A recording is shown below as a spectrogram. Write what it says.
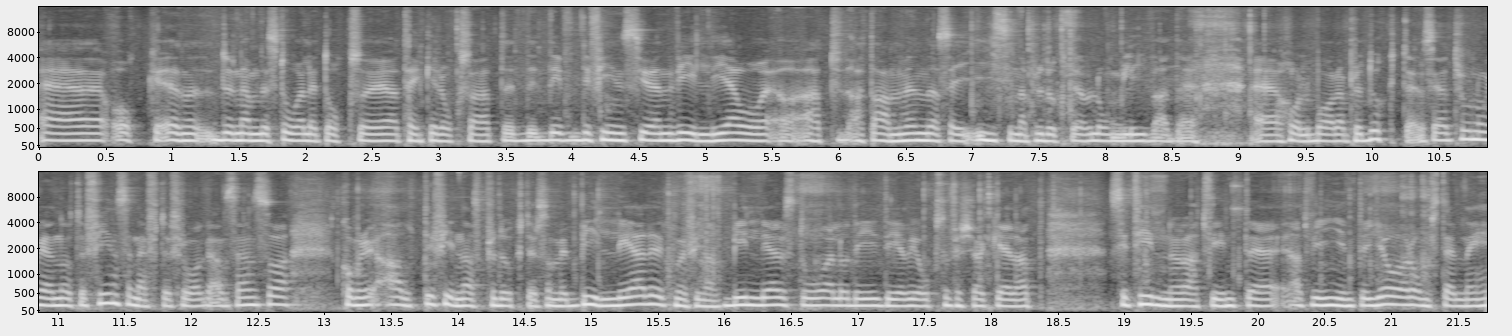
Eh, och eh, du nämnde stålet också. Jag tänker också att det, det, det finns ju en vilja och, eh, att, att använda sig i sina produkter av långlivade eh, hållbara produkter. Så jag tror nog ändå att det finns en efterfrågan. Sen så kommer det alltid finnas produkter som är billigare. Det kommer finnas billigare stål och det är det vi också försöker att se till nu att vi inte, att vi inte gör omställning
